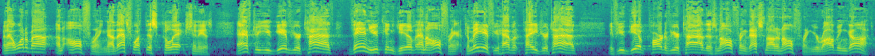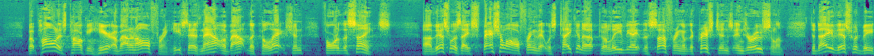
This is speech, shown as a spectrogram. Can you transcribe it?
But now, what about an offering? Now, that's what this collection is. After you give your tithe, then you can give an offering. To me, if you haven't paid your tithe, if you give part of your tithe as an offering, that's not an offering. You're robbing God. But Paul is talking here about an offering. He says now about the collection for the saints. Uh, this was a special offering that was taken up to alleviate the suffering of the Christians in Jerusalem. Today, this would be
